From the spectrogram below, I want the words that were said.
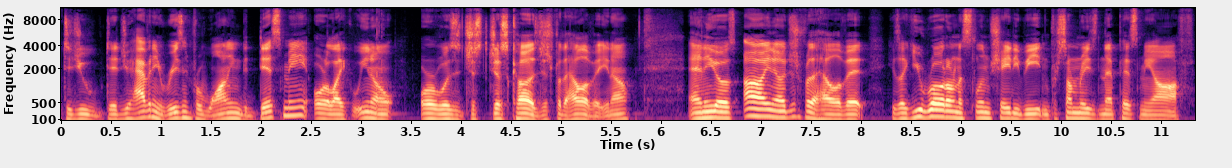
"Did you did you have any reason for wanting to diss me, or like you know, or was it just just cause, just for the hell of it, you know?" And he goes, "Oh, you know, just for the hell of it." He's like, "You wrote on a Slim Shady beat, and for some reason that pissed me off."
